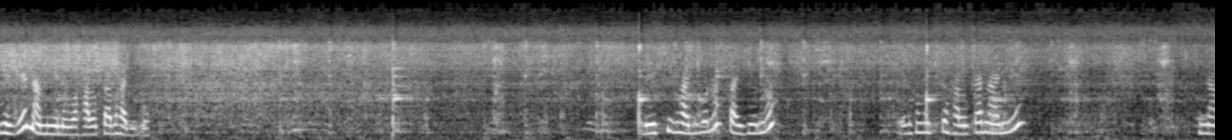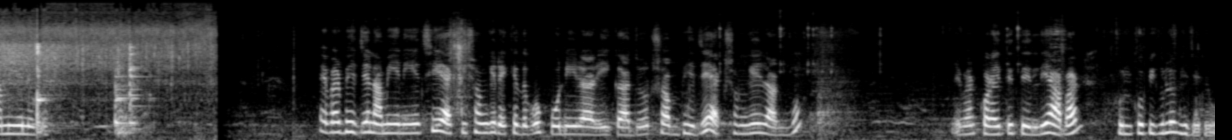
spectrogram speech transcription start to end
ভেজে নামিয়ে নেব, হালকা ভাজবো। বেশি ভাজবো না, তাই জন্য এরকম একটু হালকা নাড়িয়ে নামিয়ে নেব। এবার ভেজে নামিয়ে নিয়েছি, একই সঙ্গে রেখে দেবো পনির আর এই গাজর, সব ভেজে একসঙ্গেই রাখব। এবার কড়াইতে তেল দিয়ে আবার ফুলকপিগুলো ভেজে নেব।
